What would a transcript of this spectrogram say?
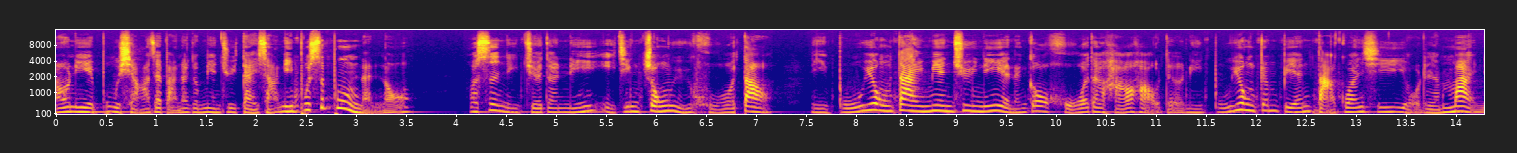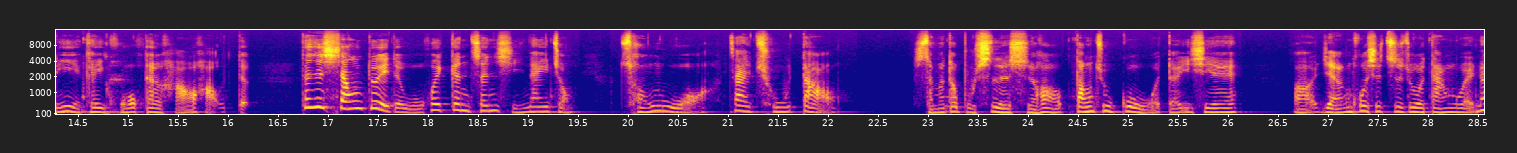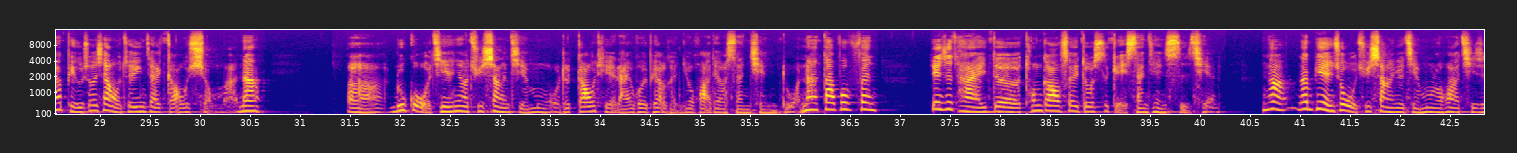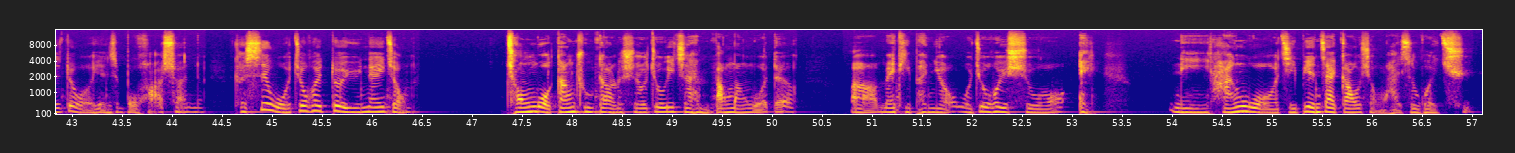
然后你也不想要再把那个面具戴上。你不是不能哦，而是你觉得你已经终于活到你不用戴面具，你也能够活得好好的，你不用跟别人打关系，有人脉，你也可以活得好好的。但是相对的，我会更珍惜那一种。从我在出道什么都不是的时候，帮助过我的一些呃人或是制作单位。那比如说像我最近在高雄嘛，那呃如果我今天要去上节目，我的高铁来回票可能就花掉三千多。那大部分电视台的通告费都是给三千四千。那那别人说我去上一个节目的话，其实对我而言是不划算的。可是我就会对于那一种。从我刚出道的时候就一直很帮忙我的呃媒体朋友，我就会说：“哎，你喊我，即便在高雄，我还是会去。”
